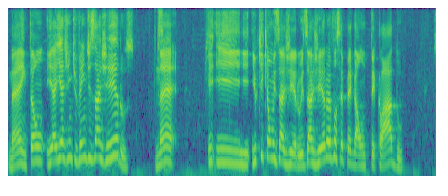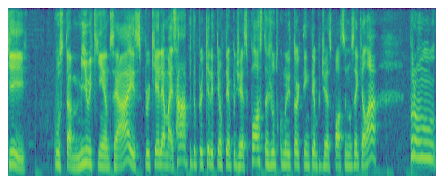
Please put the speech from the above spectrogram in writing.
né? Então, e aí a gente vem de exageros, né? E, e- e o que, que é um exagero? O exagero é você pegar um teclado que custa 1.500 reais, porque ele é mais rápido, porque ele tem o tempo de resposta, junto com o monitor que tem tempo de resposta e não sei o que lá, por um,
